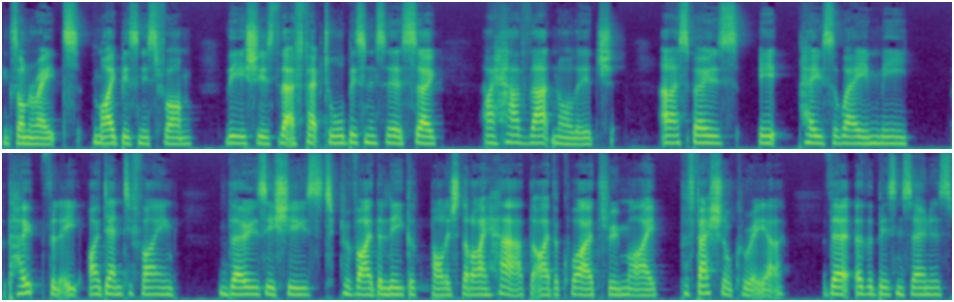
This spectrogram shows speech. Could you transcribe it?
exonerate my business from the issues that affect all businesses. So I have that knowledge. And I suppose it paves the way in me, hopefully, identifying those issues to provide the legal knowledge that I have that I've acquired through my professional career that other business owners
